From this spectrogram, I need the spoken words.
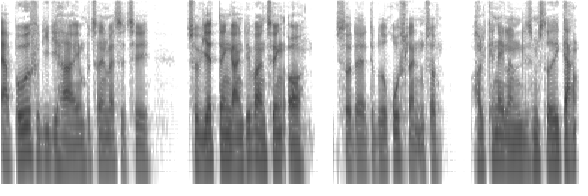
er både fordi, de har importeret en masse til Sovjet dengang, det var en ting, og så da det blev Rusland, så holdt kanalerne ligesom stadig i gang.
